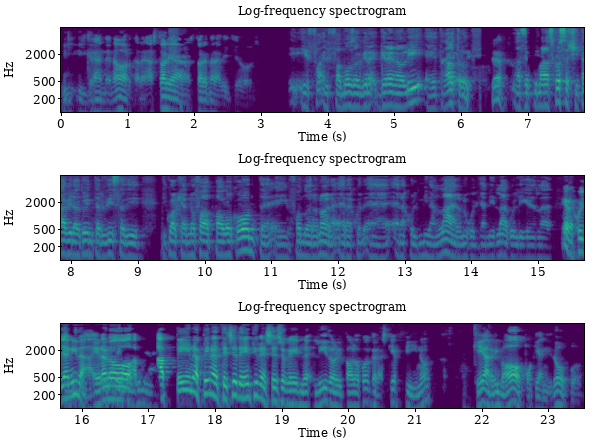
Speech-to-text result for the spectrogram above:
il, il grande Nordal. È una storia, una storia meravigliosa il, fa- il famoso Gre- Greno lì e tra l'altro certo. la settimana scorsa citavi la tua intervista di, di, qualche anno fa a Paolo Conte e in fondo era, no, era, era, quel, eh, era, quel, Milan là, erano quegli anni là quelli che... La... Era quegli anni là, erano appena appena antecedenti nel senso che il, l'idolo di Paolo Conte era Schiaffino che arrivò pochi anni dopo.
